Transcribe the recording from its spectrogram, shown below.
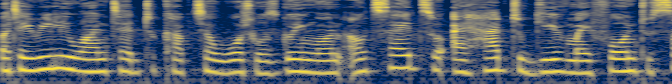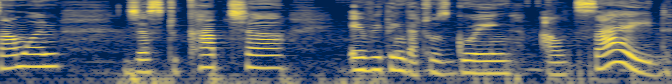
but I really wanted to capture what was going on outside. So I had to give my phone to someone just to capture everything that was going outside.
